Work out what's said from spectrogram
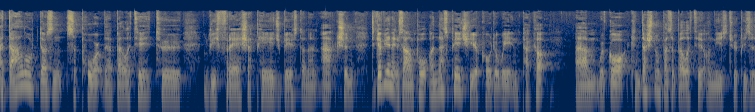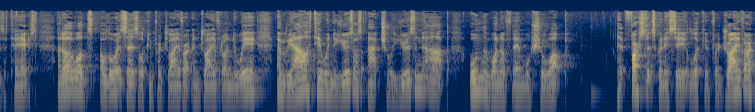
Adalo doesn't support the ability to refresh a page based on an action. To give you an example, on this page here called Await and Pickup, um, we've got conditional visibility on these two pieces of text. In other words, although it says looking for driver and driver on the way, in reality, when the user's actually using the app, only one of them will show up. At first, it's going to say looking for driver,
